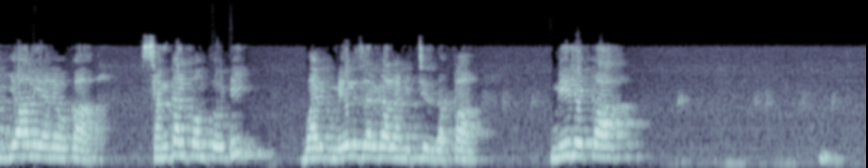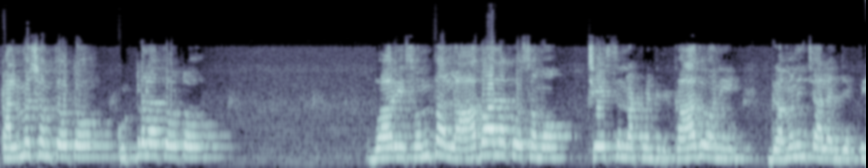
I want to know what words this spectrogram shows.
ఇవ్వాలి అనే ఒక సంకల్పంతో వారికి మేలు జరగాలని ఇచ్చారు తప్ప మీ లెక్క కల్మషంతోటో కుట్రలతోటో వారి సొంత లాభాల కోసమో చేస్తున్నటువంటిది కాదు అని గమనించాలని చెప్పి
